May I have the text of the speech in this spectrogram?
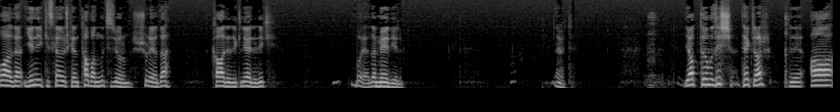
O halde yeni ikizkenar üçgenin tabanını çiziyorum. Şuraya da K dedik, L dedik. Buraya da M diyelim. Evet. Yaptığımız iş tekrar e, A,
